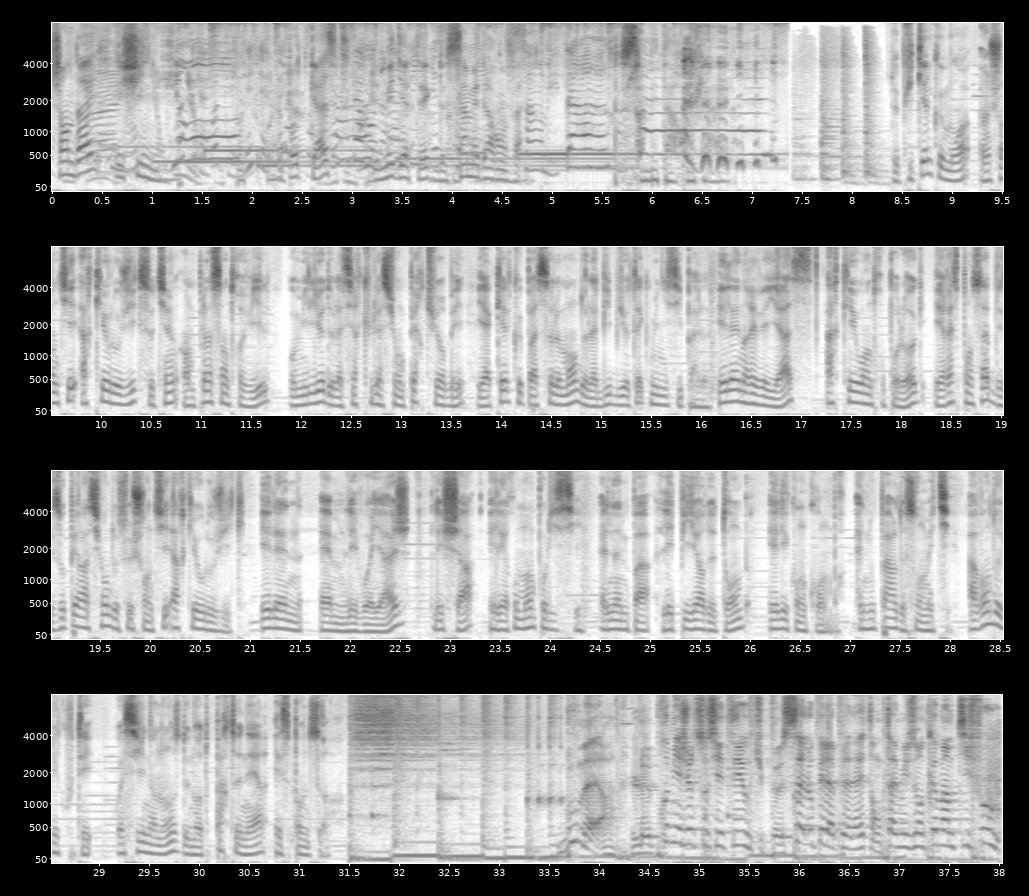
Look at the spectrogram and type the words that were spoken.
Chandail et Chignon, le podcast d'une médiathèque de Saint-Médard-en-Val. Depuis quelques mois, un chantier archéologique se tient en plein centre-ville, au milieu de la circulation perturbée et à quelques pas seulement de la bibliothèque municipale. Hélène Réveillas, archéo-anthropologue, est responsable des opérations de ce chantier archéologique. Hélène aime les voyages, les chats et les romans policiers. Elle n'aime pas les pilleurs de tombes et les concombres. Elle nous parle de son métier. Avant de l'écouter, voici une annonce de notre partenaire et sponsor. Boomer, le premier jeu de société où tu peux saloper la planète en t'amusant comme un petit fou.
